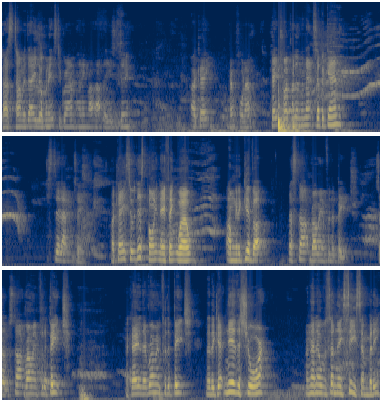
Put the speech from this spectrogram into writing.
Pass the time of day, look on Instagram, anything like that they used to do. Okay, don't fall out. Okay, try pulling the nets up again. Still empty. Okay, so at this point they think, well, I'm going to give up. Let's start rowing for the beach. So start rowing for the beach. Okay, they're rowing for the beach. Then they get near the shore, and then all of a sudden they see somebody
